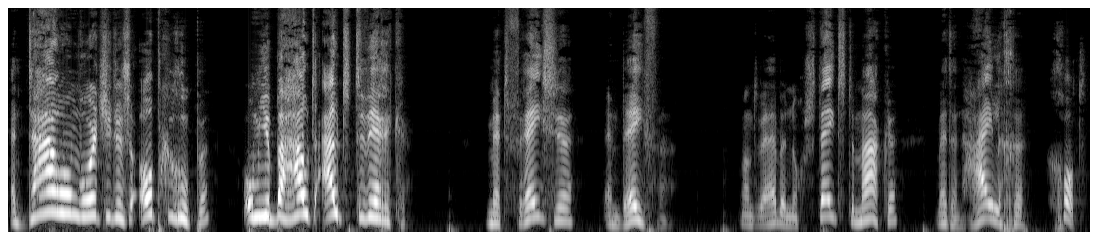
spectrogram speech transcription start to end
En daarom word je dus opgeroepen om je behoud uit te werken. Met vrezen en beven. Want we hebben nog steeds te maken met een heilige God.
